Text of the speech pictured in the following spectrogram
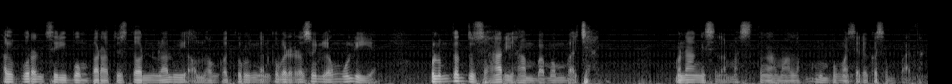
Al-Quran 1400 tahun lalu ya Allah engkau turunkan kepada Rasul yang mulia. Belum tentu sehari hamba membacanya. Menangis selama setengah malam mumpung masih ada kesempatan.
